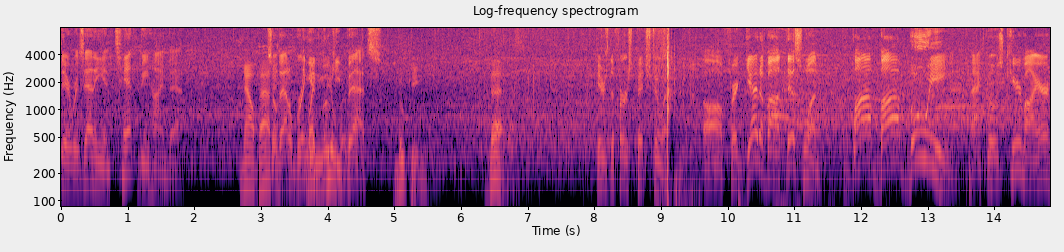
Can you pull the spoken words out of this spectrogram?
there was any intent behind that. Now batting. So that'll bring in Mookie fielder, Betts. Mookie Betts. Here's the first pitch to him. Oh, forget about this one. Bob Bob Bowie. Back goes Kiermaier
